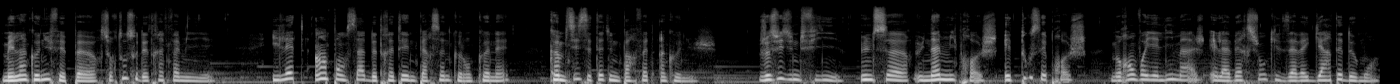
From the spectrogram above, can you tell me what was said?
Mais l'inconnu fait peur, surtout sous des traits familiers. Il est impensable de traiter une personne que l'on connaît comme si c'était une parfaite inconnue. Je suis une fille, une sœur, une amie proche, et tous ces proches me renvoyaient l'image et la version qu'ils avaient gardée de moi.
